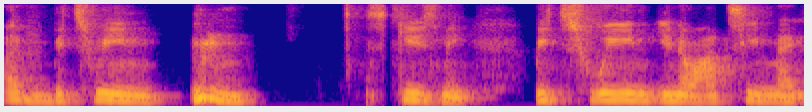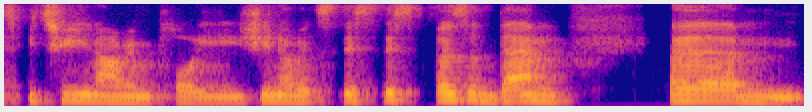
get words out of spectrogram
um, between? excuse me between you know our teammates between our employees you know it's this this us and them um,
